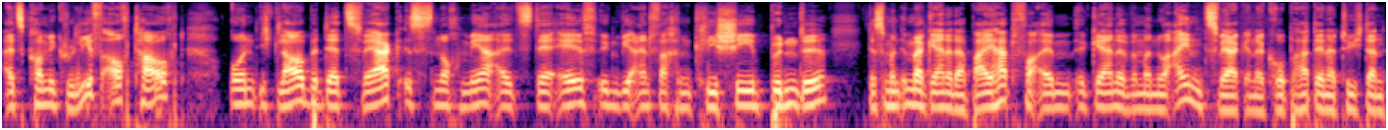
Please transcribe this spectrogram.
als Comic Relief auch taucht. Und ich glaube, der Zwerg ist noch mehr als der Elf irgendwie einfach ein Klischeebündel, das man immer gerne dabei hat. Vor allem äh, gerne, wenn man nur einen Zwerg in der Gruppe hat, der natürlich dann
